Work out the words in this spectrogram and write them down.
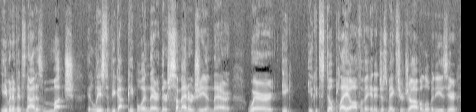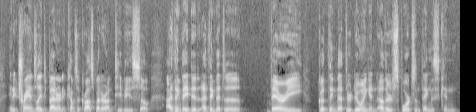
Even if it's not as much, at least if you got people in there, there's some energy in there where you you could still play off of it and it just makes your job a little bit easier and it translates better and it comes across better on TV. So I think they did I think that's a very good thing that they're doing and other sports and things can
